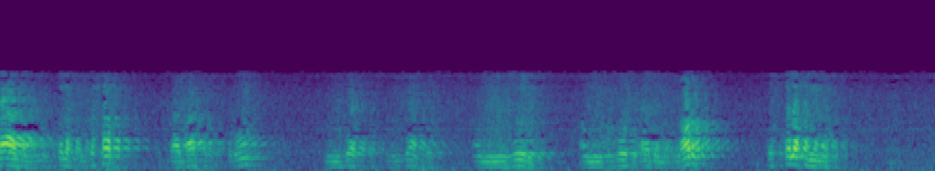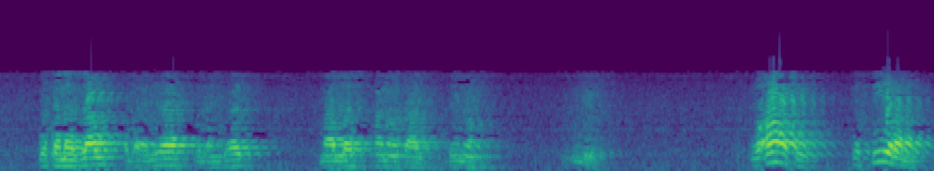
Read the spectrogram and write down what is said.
بعد اختلف البشر بعد عشرة قرون من جهة من جهة أو من نزول أو من هبوط آدم الأرض اختلف الناس. وتنازعوا الآلهة والأنداد مع الله سبحانه وتعالى بينهم. وأعطوا كثيرا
